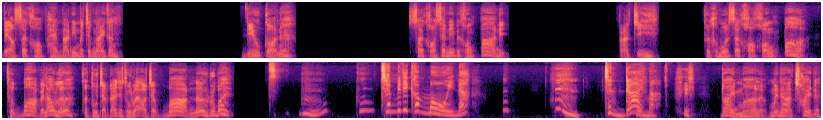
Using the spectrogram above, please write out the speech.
ไปเอาสร้อยคอแพงแบบนี้มาจากไหนกัน เดี๋ยวก่อนนะสร้อยคอเส้นนี้เป็นของป้านี่ปราจี เธอขโมยสร้อยคอของป้า เธอบ้าไปแล้วเหรอ ถ้าถูกจับได้จะถูกไล่ออกจากบ้านนะรู้ไหมหืมฉันไม่ได้ขโมยนะหืมฉันได้มา ได้มาเหรอ ไม่น่าใช่นะ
